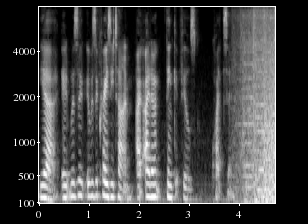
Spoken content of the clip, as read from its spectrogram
yeah, it was a it was a crazy time. I, I don't think it feels quite the same.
